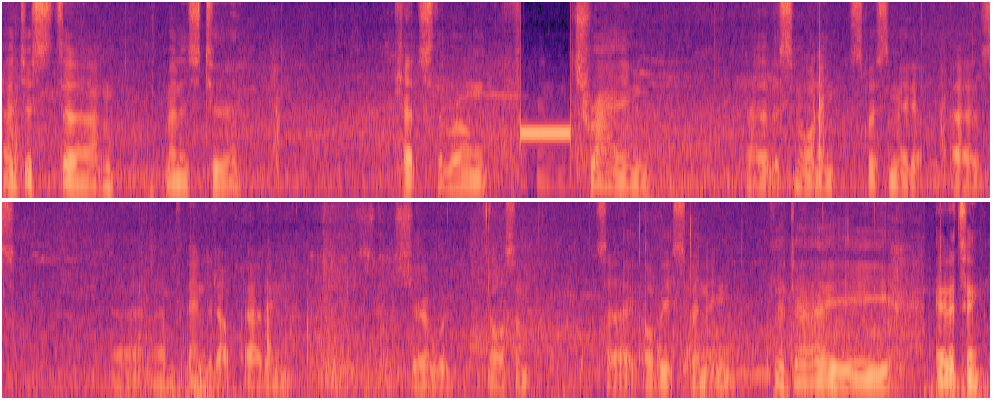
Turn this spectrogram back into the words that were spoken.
I just um, managed to catch the wrong train uh, this morning. Supposed to meet up with Baz, uh, and I've ended up out in Sherwood. Awesome. So I'll be spending the day editing.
